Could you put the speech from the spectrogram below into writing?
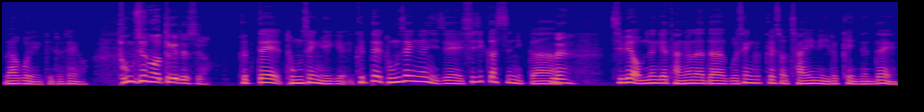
라고 얘기를 해요. 동생은 어떻게 됐어요? 그때 동생 얘기 그때 동생은 이제 시집 갔으니까 네. 집에 없는 게 당연하다고 생각해서 자인이 이렇게 있는데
